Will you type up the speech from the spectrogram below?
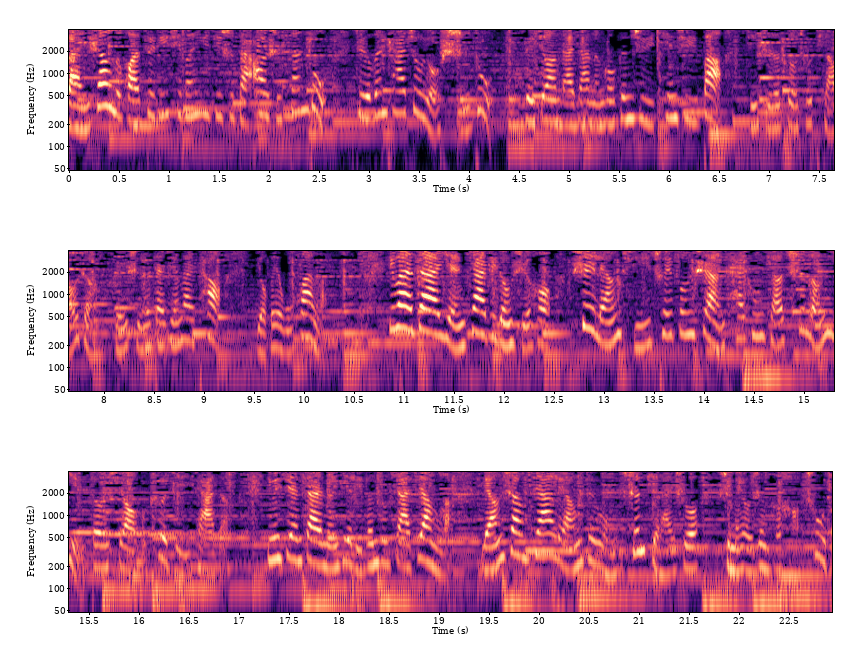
晚上的话，最低气温预计是在二十三度，这个温差就有十度，所以希望大家能够根据天气预报，及时时的做出调整，随时的带件外套，有备无患了。另外，在眼下这种时候，睡凉席、吹风扇、开空调、吃冷饮都是需要我们克制一下的，因为现在呢，夜里温度下降了，凉上加凉，对我们身体来说是没有任何好处的。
